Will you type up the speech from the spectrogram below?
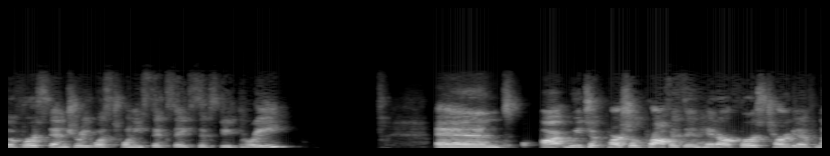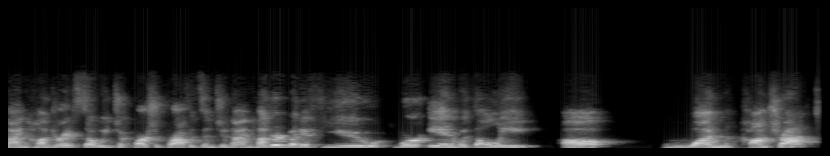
The first entry was 26,863. And uh, we took partial profits and hit our first target of 900. So we took partial profits into 900. But if you were in with only uh, one contract,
